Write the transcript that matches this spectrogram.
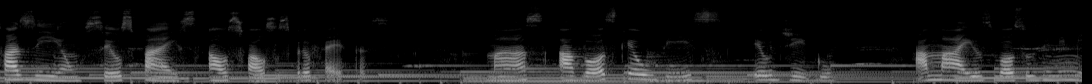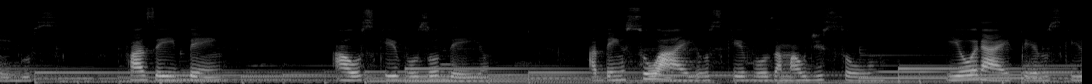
faziam seus pais aos falsos profetas. Mas a vós que ouvis, eu digo: amai os vossos inimigos, fazei bem aos que vos odeiam. Abençoai os que vos amaldiçoam e orai pelos que,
